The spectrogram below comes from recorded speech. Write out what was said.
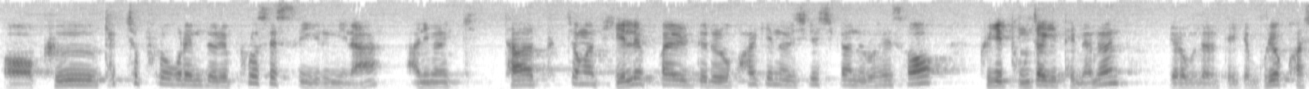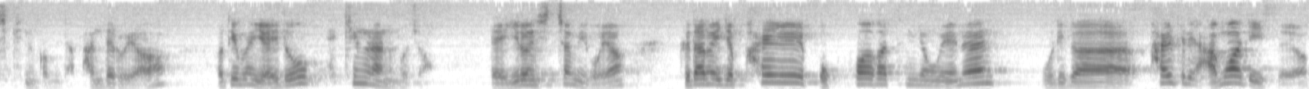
어, 그 캡처 프로그램들의 프로세스 이름이나 아니면 기 타 특정한 DLL 파일들을 확인을 실시간으로 해서 그게 동작이 되면은 여러분들한테 이제 무력화시키는 겁니다. 반대로요. 어떻게 보면 얘도 해킹을 하는 거죠. 네, 이런 시점이고요. 그 다음에 이제 파일 복화 같은 경우에는 우리가 파일들이 암호화되어 있어요.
